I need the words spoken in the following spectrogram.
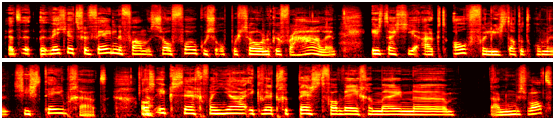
Het, weet je, het vervelende van zo focussen op persoonlijke verhalen. is dat je uit het oog verliest dat het om een systeem gaat. Als ik zeg van ja, ik werd gepest vanwege mijn. eh, nou, noem eens wat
